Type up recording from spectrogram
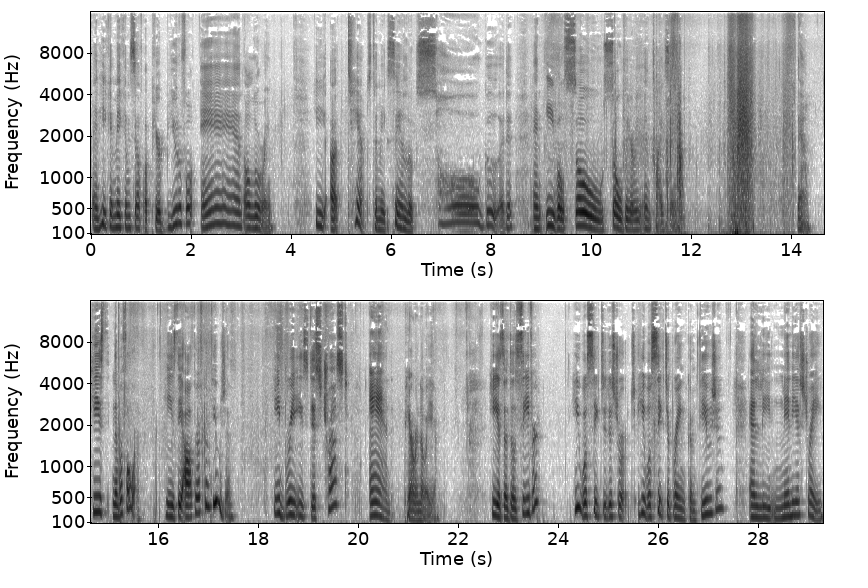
and he can make himself appear beautiful and alluring. He attempts to make sin look so good and evil so, so very enticing. Now, he's number four. He's the author of confusion. He breeds distrust and paranoia. He is a deceiver. He will seek to destroy, he will seek to bring confusion and lead many astray.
